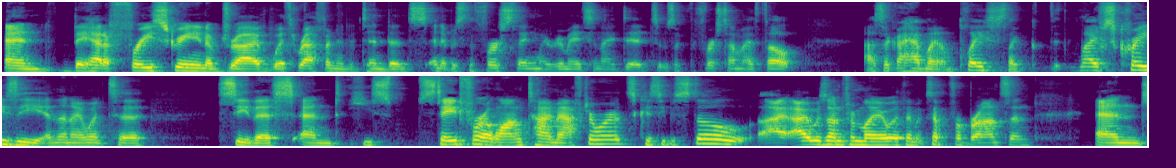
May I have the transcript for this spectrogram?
and they had a free screening of Drive with Refn in attendance, and it was the first thing my roommates and I did. So it was like the first time I felt I was like, I have my own place. Like life's crazy, and then I went to see this, and he stayed for a long time afterwards because he was still. I, I was unfamiliar with him except for Bronson, and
